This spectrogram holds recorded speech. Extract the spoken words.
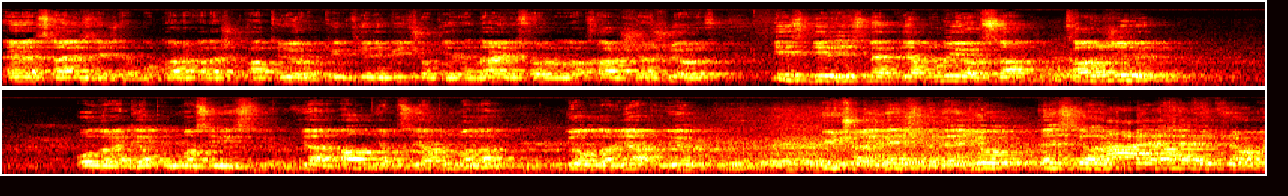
Evet sayın izleyiciler, muhtar arkadaşa katılıyorum. Türkiye'nin birçok yerinde aynı sorunla karşılaşıyoruz. Biz bir hizmet yapılıyorsa kalıcı bir olarak yapılmasını istiyoruz. Yani altyapısı yapılmadan yollar yapılıyor. 3 ay geçmeden yol eski Maalesef çok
